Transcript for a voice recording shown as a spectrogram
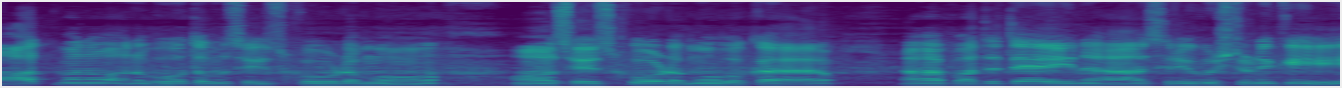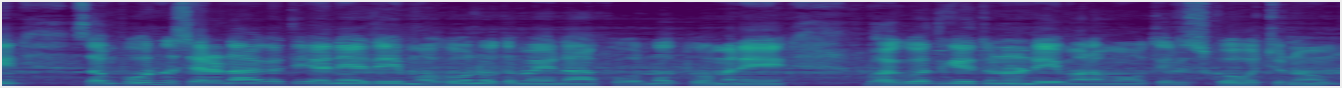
ఆత్మను అనుభూతం చేసుకోవడము చేసుకోవడము ఒక పద్ధతే అయిన శ్రీకృష్ణునికి సంపూర్ణ శరణాగతి అనేది మహోన్నతమైన పూర్ణత్వమని భగవద్గీత నుండి మనము తెలుసుకోవచ్చును.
